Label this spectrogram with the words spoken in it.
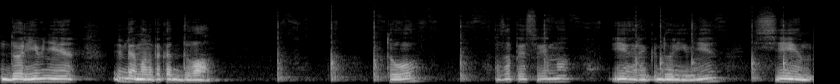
дорівнює, візьмемо, наприклад, 2, то записуємо y дорівнює 7,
